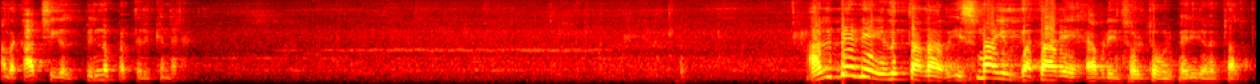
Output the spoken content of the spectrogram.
அந்த காட்சிகள் பின்னப்பட்டிருக்கின்றன. அல்பேனிய எழுத்தாளர் இஸ்மாயில் கத்தாரே அப்படின்னு சொல்லிட்டு ஒரு பெரிய எழுத்தாளர்.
